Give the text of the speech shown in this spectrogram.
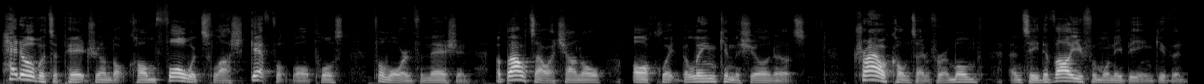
Head over to patreon.com forward slash getfootballplus for more information about our channel or click the link in the show notes. Try our content for a month and see the value for money being given.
